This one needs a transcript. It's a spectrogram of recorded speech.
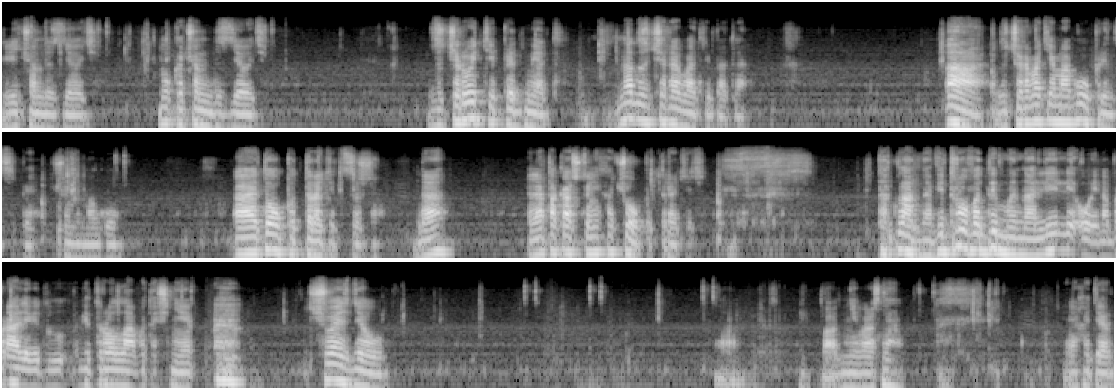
Или что надо сделать? Ну-ка, что надо сделать? Зачаруйте предмет. Надо зачаровать, ребята. А, зачаровать я могу, в принципе. Что не могу? А это опыт тратится же да? Я пока что не хочу опыт тратить. Так, ладно, ведро воды мы налили. Ой, набрали ведро, ведро лавы, точнее. Что я сделал? А, ладно, неважно. Я хотел,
